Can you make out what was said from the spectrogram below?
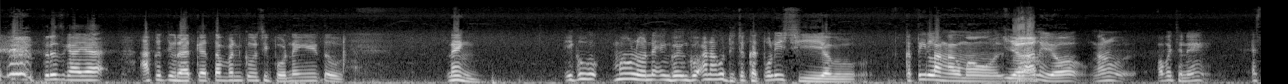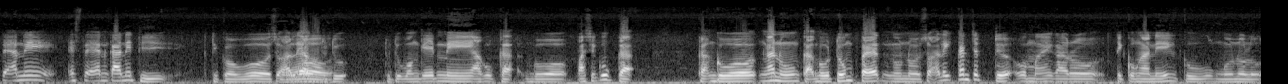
terus kayak aku curhat ke temenku si boneng itu neng iku mau lo nek enggo-enggoan aku dicegat polisi aku ketilang aku mau Iya. soalnya yo nganu apa jenenge STN ne STNK ne di digowo soalnya Oh. aku duduk duduk wong kene aku gak nggo pas iku gak gak nggo nganu gak nggo dompet ngono. Soalnya kan cedek omahe karo tikungane iku ngono lho.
